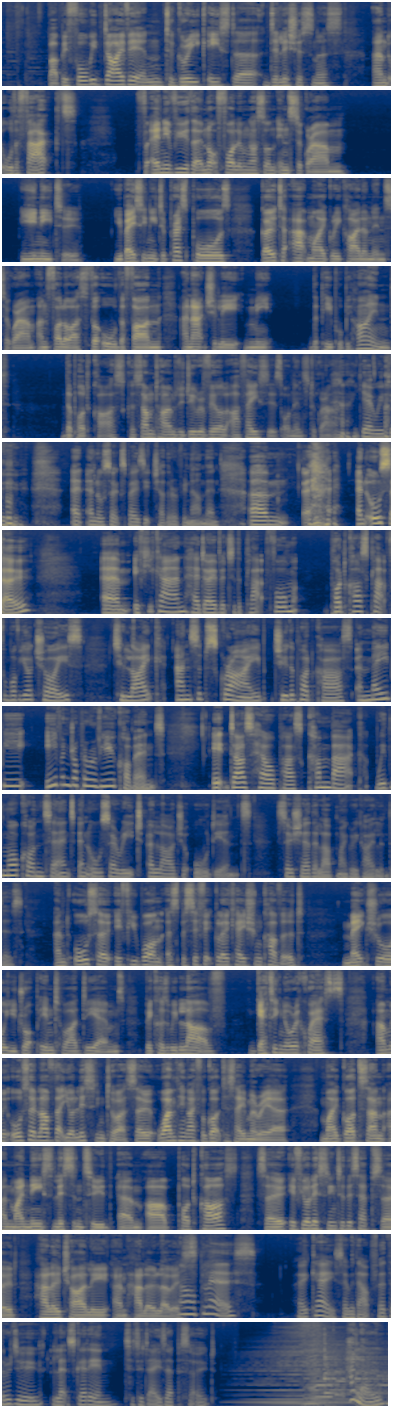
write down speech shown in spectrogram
But before we dive in to Greek Easter deliciousness and all the facts, for any of you that are not following us on Instagram, you need to. You basically need to press pause, go to at My Greek Island Instagram, and follow us for all the fun and actually meet the people behind the podcast because sometimes we do reveal our faces on Instagram. yeah, we do. and, and also expose each other every now and then. Um, and also, um, if you can, head over to the platform, podcast platform of your choice to like and subscribe to the podcast and maybe even drop a review comment. It does help us come back with more content and also reach a larger audience. So share the love, my Greek Islanders. And also, if you want a specific location covered, make sure you drop into our DMs because we love getting your requests and we also love that you're listening to us. So, one thing I forgot to say, Maria, my godson and my niece listen to um, our podcast. So, if you're listening to this episode, hello, Charlie, and hello, Lois. Oh, bless. Okay, so without further ado, let's get in to today's episode. Hello,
